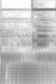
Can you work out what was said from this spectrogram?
Bye.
